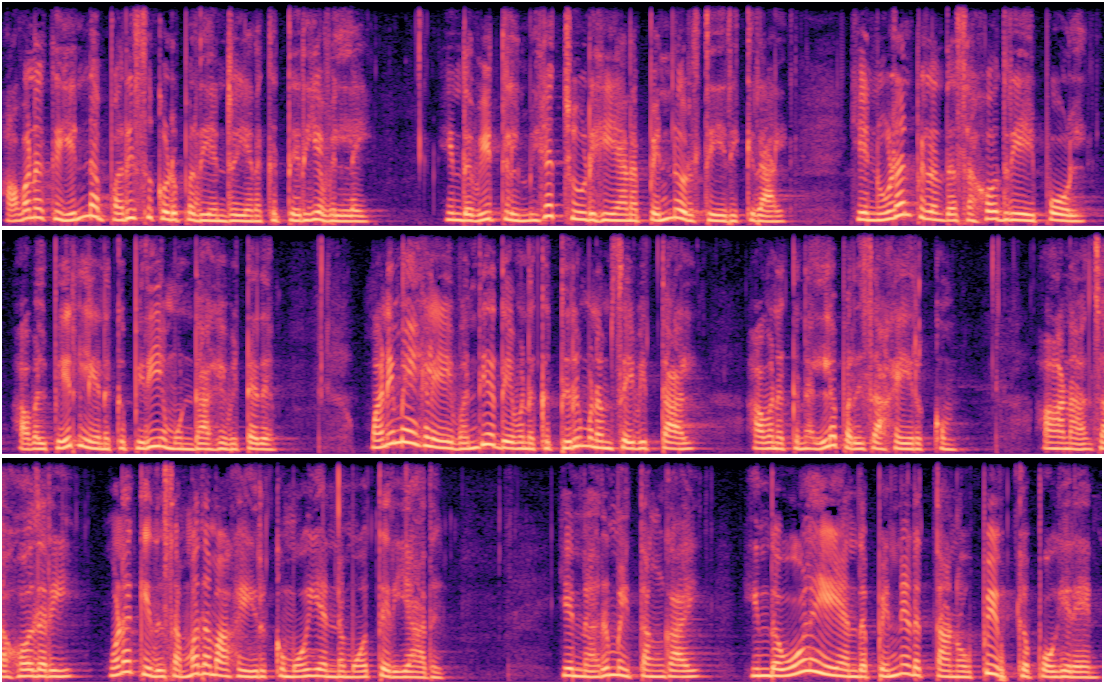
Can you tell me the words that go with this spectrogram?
அவனுக்கு என்ன பரிசு கொடுப்பது என்று எனக்கு தெரியவில்லை. இந்த வீட்டில் மிகச் சூடிகையான பெண் ஒருத்தி இருக்கிறாள். என் உடன் பிறந்த சகோதரியைப் போல் அவள் பேரில் எனக்கு பிரியம் உண்டாகிவிட்டது. மணிமேகலையை வந்தியத்தேவனுக்கு திருமணம் செய்வித்தால் அவனுக்கு நல்ல பரிசாக இருக்கும். ஆனால் சகோதரி உனக்கு இது சம்மதமாக இருக்குமோ என்னமோ தெரியாது. என் அருமை தங்காய் இந்த ஓலையை அந்த பெண்ணிடத்தான் ஒப்புவிக்கப் போகிறேன்.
